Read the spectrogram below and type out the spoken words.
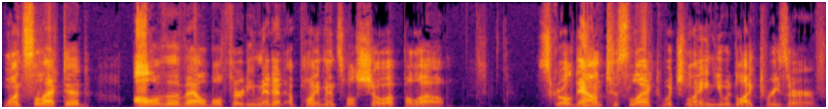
Once selected, all of the available 30-minute appointments will show up below. Scroll down to select which lane you would like to reserve.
